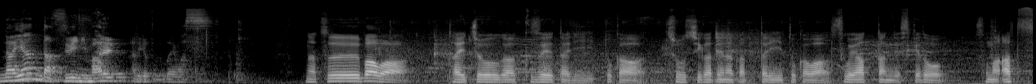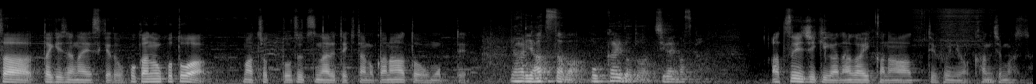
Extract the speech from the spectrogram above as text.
悩んだ末に丸。ありがとうございます。夏場は体調が崩れたりとか調子が出なかったりとかはすごいあったんですけどその暑さだけじゃないですけど他のことはまあちょっとずつ慣れてきたのかなと思って。やはり暑さは北海道とは違いますか？暑い時期が長いかなっていうふうには感じました。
